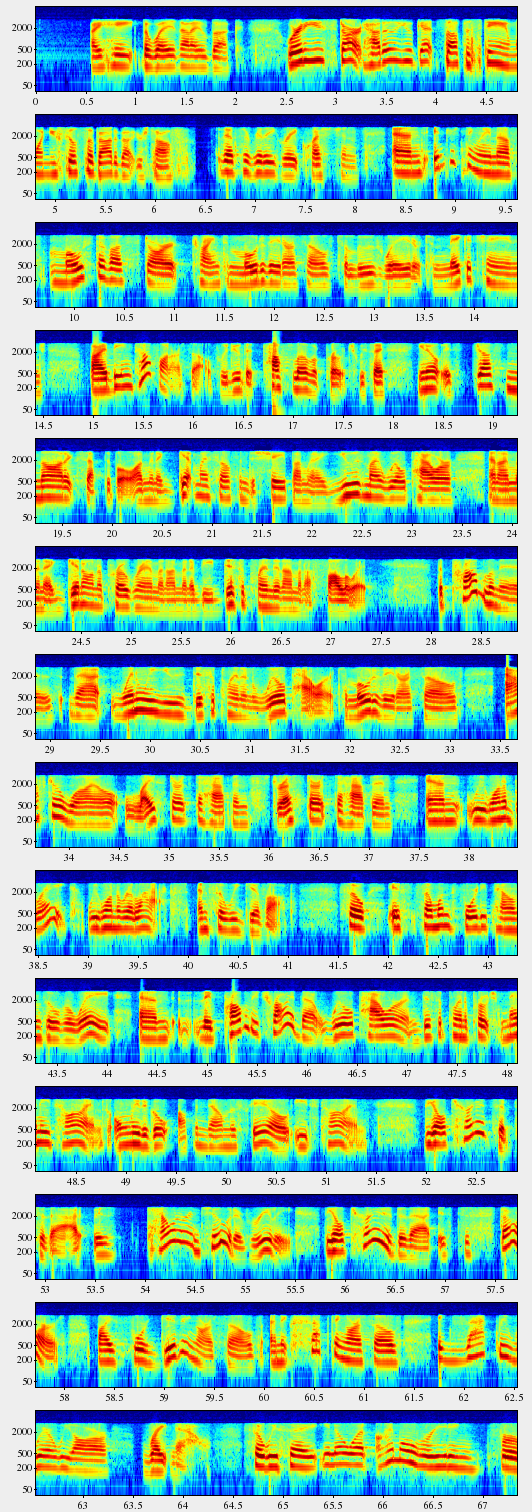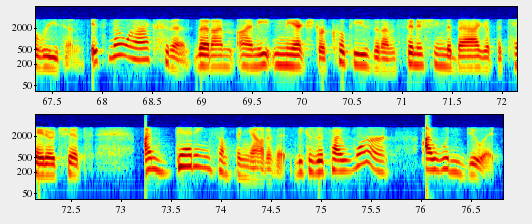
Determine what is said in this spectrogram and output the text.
I hate the way that I look where do you start? How do you get self esteem when you feel so bad about yourself? That's a really great question. And interestingly enough, most of us start trying to motivate ourselves to lose weight or to make a change by being tough on ourselves. We do the tough love approach. We say, you know, it's just not acceptable. I'm going to get myself into shape. I'm going to use my willpower and I'm going to get on a program and I'm going to be disciplined and I'm going to follow it. The problem is that when we use discipline and willpower to motivate ourselves, after a while, life starts to happen, stress starts to happen, and we want to break. We want to relax. And so we give up. So if someone's 40 pounds overweight and they've probably tried that willpower and discipline approach many times only to go up and down the scale each time, the alternative to that is counterintuitive, really. The alternative to that is to start by forgiving ourselves and accepting ourselves exactly where we are right now. So we say, you know what, I'm overeating for a reason. It's no accident that I'm I'm eating the extra cookies, that I'm finishing the bag of potato chips. I'm getting something out of it because if I weren't, I wouldn't do it.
